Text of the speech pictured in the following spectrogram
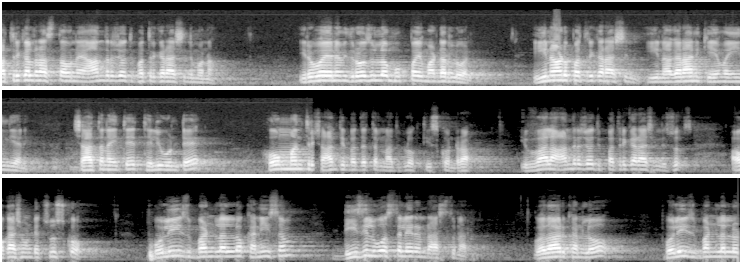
పత్రికలు రాస్తా ఉన్నాయి ఆంధ్రజ్యోతి పత్రిక రాసింది మొన్న. ఇరవై ఎనిమిది రోజుల్లో ముప్పై మర్డర్లు అని. ఈనాడు పత్రిక రాసింది ఈ నగరానికి ఏమైంది అని. చేతనైతే తెలివి ఉంటే హోంమంత్రి శాంతి భద్రతలను అదుపులోకి తీసుకొని రా. ఇవాళ ఆంధ్రజ్యోతి పత్రిక రాసింది. అవకాశం ఉంటే చూసుకో. పోలీస్ బండ్లల్లో కనీసం డీజిల్ పోస్తలేరని రాస్తున్నారు. గోదావరి కన్లో పోలీస్ బండ్లలో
